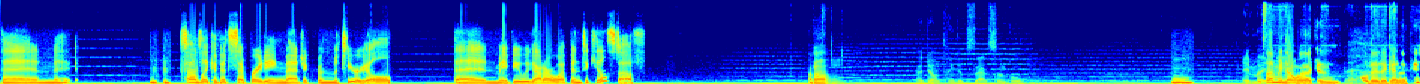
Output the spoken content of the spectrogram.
Then Mm-mm. sounds like if it's separating magic from material, then maybe we got our weapon to kill stuff. Um, I don't think it's that simple. Hmm. It might let me know when I can hold it again, okay?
